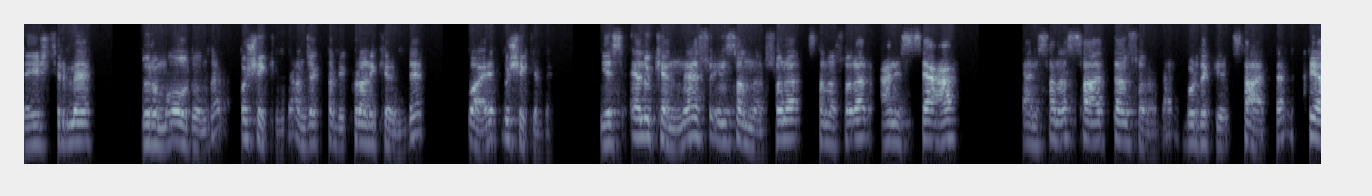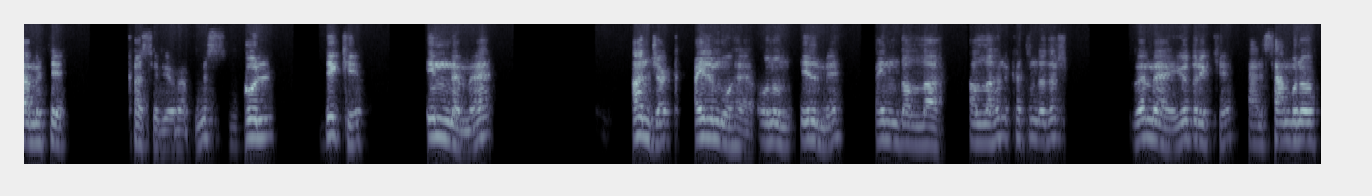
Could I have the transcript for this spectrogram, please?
değiştirme durumu olduğunda o şekilde ancak tabii Kur'an-ı Kerim'de bu ayet bu şekilde. Yes'eluken nasu insanlar sonra sana sorar anis sa'a yani sana saatten sorarlar. Buradaki saatten kıyameti kastediyor Rabbimiz. Gul de ki inneme ancak ilmuhe onun ilmi indallah Allah'ın katındadır ve me yudriki yani sen bunu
